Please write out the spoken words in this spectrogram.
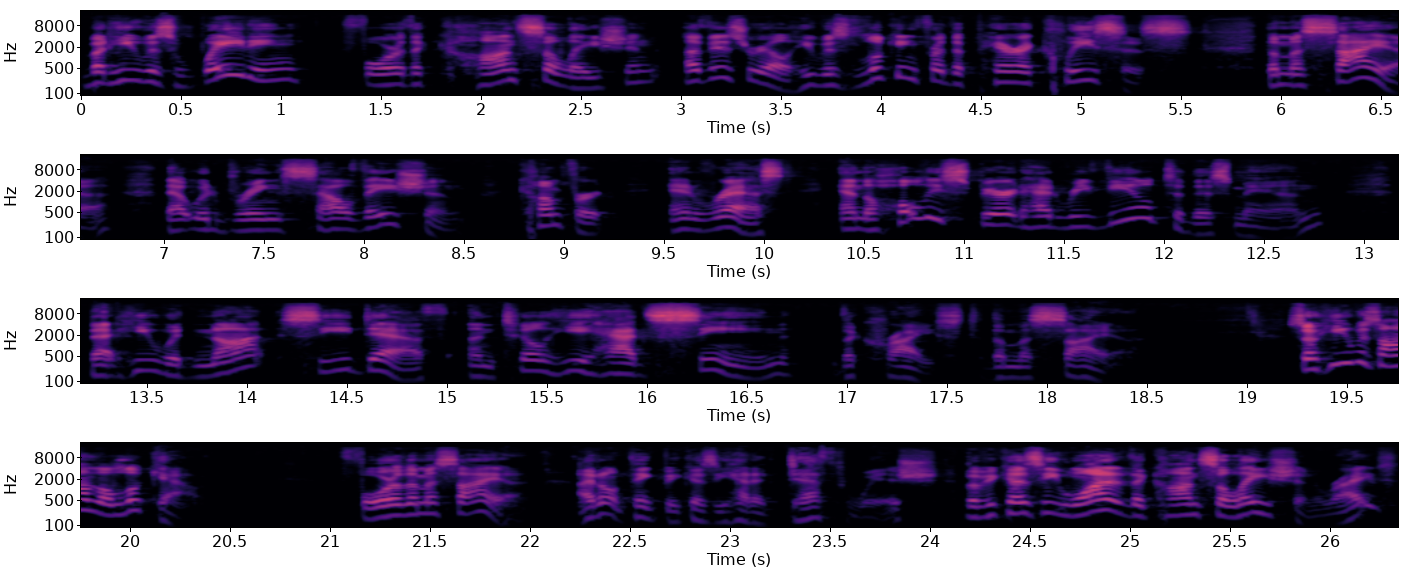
But he was waiting for the consolation of Israel. He was looking for the Paraklesis, the Messiah that would bring salvation, comfort, and rest. And the Holy Spirit had revealed to this man that he would not see death until he had seen the Christ, the Messiah. So he was on the lookout for the Messiah. I don't think because he had a death wish, but because he wanted the consolation, right?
